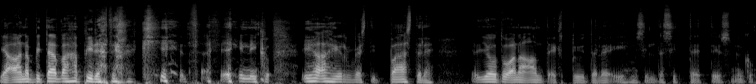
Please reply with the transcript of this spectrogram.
ja aina pitää vähän pidätelläkin, että ei niin kuin ihan hirveästi päästele. Joutuu aina anteeksi pyytelemään ihmisiltä sitten, että jos niin kuin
